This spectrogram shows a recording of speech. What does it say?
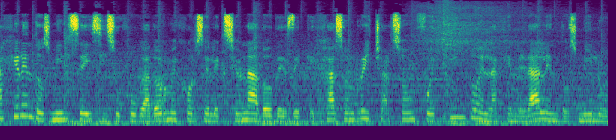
Ajer en 2006 y su jugador mejor seleccionado desde que Jason Richardson fue quinto en la general en 2001.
